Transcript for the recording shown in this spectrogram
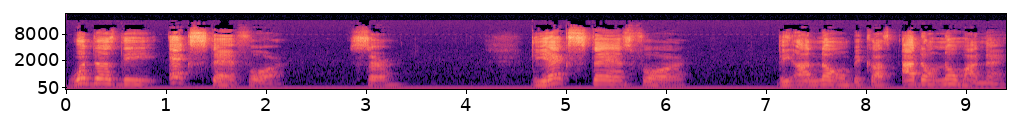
What does the X stand for, sir? The X stands for the unknown because I don't know my name.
